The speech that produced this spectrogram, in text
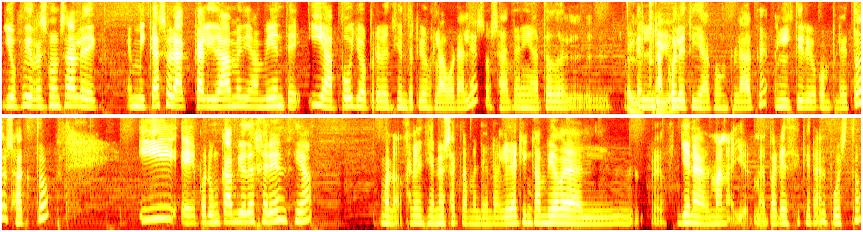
Yo fui responsable de, en mi caso era calidad, medio ambiente y apoyo a prevención de riesgos laborales. O sea, tenía todo el, El el- la coletilla completa, el trío completo, exacto. Y eh, por un cambio de gerencia, bueno, gerencia no exactamente, en realidad quien cambiaba era el general manager, me parece que era el puesto.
